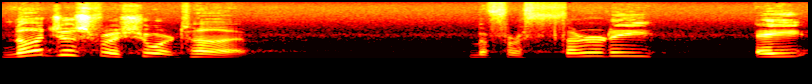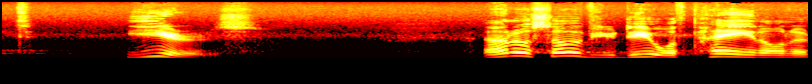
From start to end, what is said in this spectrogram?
not just for a short time, but for 38 years. I know some of you deal with pain on a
